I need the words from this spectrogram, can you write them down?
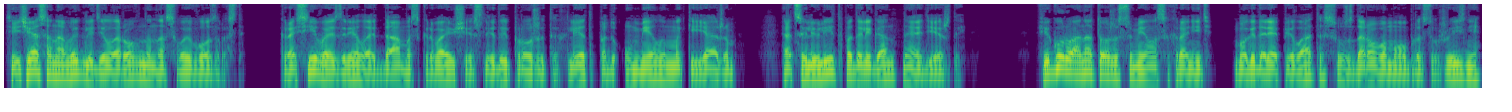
Сейчас она выглядела ровно на свой возраст. Красивая зрелая дама, скрывающая следы прожитых лет под умелым макияжем, а целлюлит под элегантной одеждой. Фигуру она тоже сумела сохранить, благодаря пилатесу, здоровому образу жизни,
